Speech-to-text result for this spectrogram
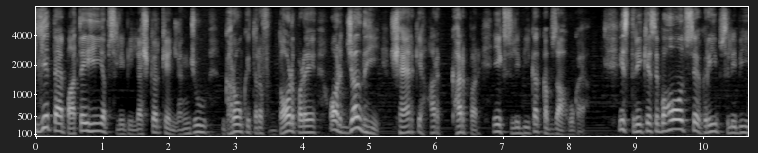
یہ طے پاتے ہی اب سلیبی لشکر کے جنگجو گھروں کی طرف دوڑ پڑے اور جلد ہی شہر کے ہر گھر پر ایک سلیبی کا قبضہ ہو گیا۔ اس طریقے سے بہت سے غریب سلیبی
